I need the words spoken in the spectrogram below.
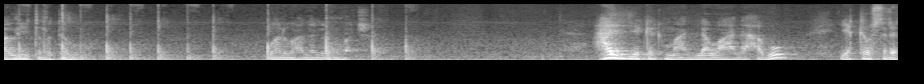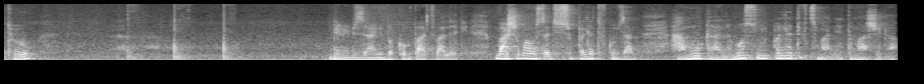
ئەلیتەتە بوو وەروە لە لەمەچ هەر یەکەکمان لەوانە هەبوو یەکە سرەت بوو دەوی بزانانی بە کۆمپارتوالێکی باشە ماوەستاتی سوپەلەت کوزان هەموو کار لە بۆ سوپەلەت بچمانێت تەماشەکە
